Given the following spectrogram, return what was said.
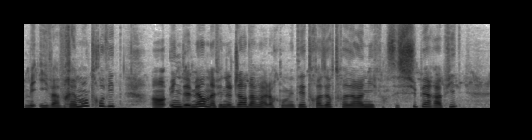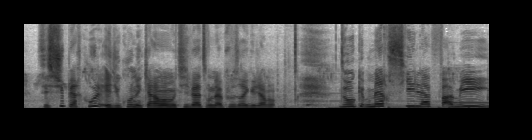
Mais il va vraiment trop vite. En une demi-heure, on a fait notre jardin alors qu'on mettait 3h, 3h30. Enfin, c'est super rapide, c'est super cool et du coup, on est carrément motivé à tourner la pelouse régulièrement. Donc, merci la famille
